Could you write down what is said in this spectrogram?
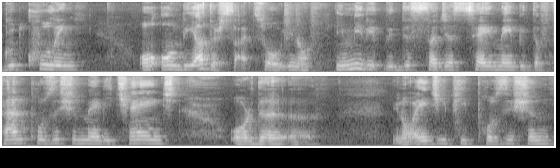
good cooling on the other side. So you know immediately this suggests hey maybe the fan position may be changed or the uh, you know AGP position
